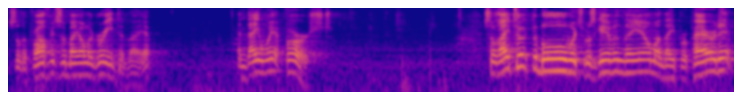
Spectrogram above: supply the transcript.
So the prophets of Baal agreed to that, and they went first. So they took the bull which was given them, and they prepared it,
